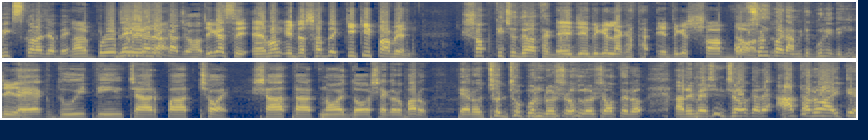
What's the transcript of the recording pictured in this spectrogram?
মিক্স করা যাবে। তারপরে কাজও হবে। ঠিক আছে এবং এটার সাথে কি কি পাবেন? সবকিছু দেওয়া থাকবে এই যে এদিকে লেখা থাকে এদিকে সব অপশন কয়টা? আমি একটু গুনি দেখি। এক দুই তিন চার পাঁচ ছয় সাত আট নয় দশ এগারো বারো তেরো চোদ্দ পনেরো ষোলো সতেরো আর মেশিন সহকারে আঠারো আইটেম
